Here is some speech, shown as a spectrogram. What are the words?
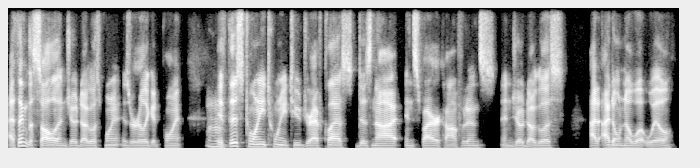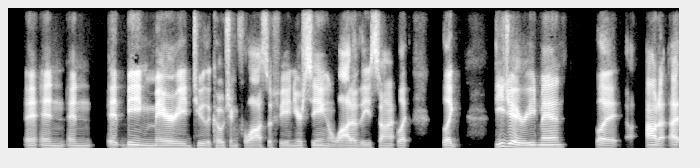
i think the saleh and joe douglas point is a really good point mm-hmm. if this 2022 draft class does not inspire confidence in joe douglas i, I don't know what will and, and and it being married to the coaching philosophy and you're seeing a lot of these signs, like like dj reed man like i don't know i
